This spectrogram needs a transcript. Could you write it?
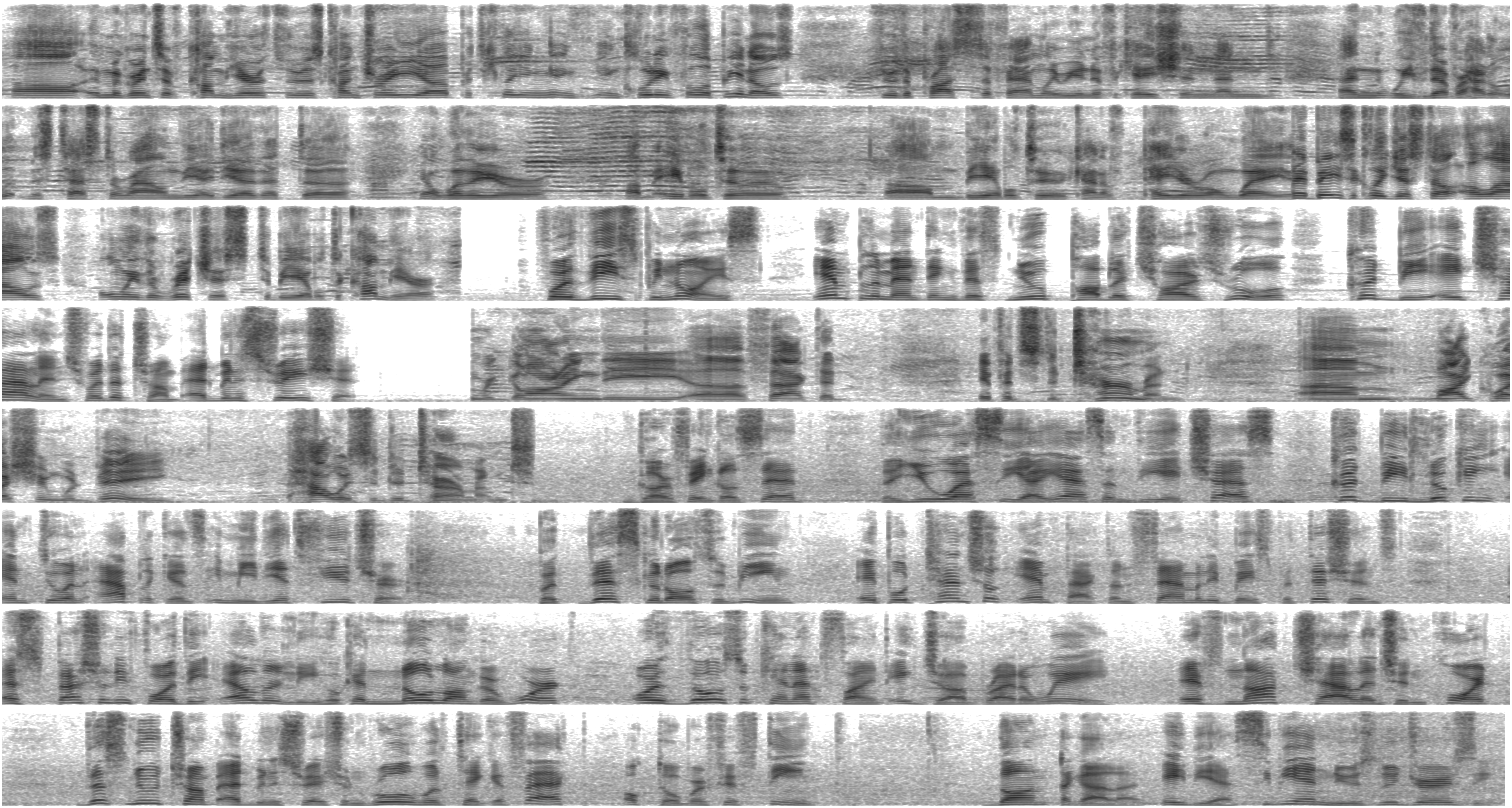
uh, immigrants have come here through this country, uh, particularly in, including Filipinos, through the process of family reunification, and and we've never had a litmus test around the idea that uh, you know whether you're um, able to. Um, be able to kind of pay your own way. It basically just uh, allows only the richest to be able to come here. For these Pinoys, implementing this new public charge rule could be a challenge for the Trump administration. Regarding the uh, fact that if it's determined, um, my question would be, how is it determined? Garfinkel said the USCIS and DHS could be looking into an applicant's immediate future. But this could also mean a potential impact on family based petitions, especially for the elderly who can no longer work or those who cannot find a job right away. If not challenged in court, this new Trump administration rule will take effect October 15th. Don Tagala, ABS-CBN News, New Jersey.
